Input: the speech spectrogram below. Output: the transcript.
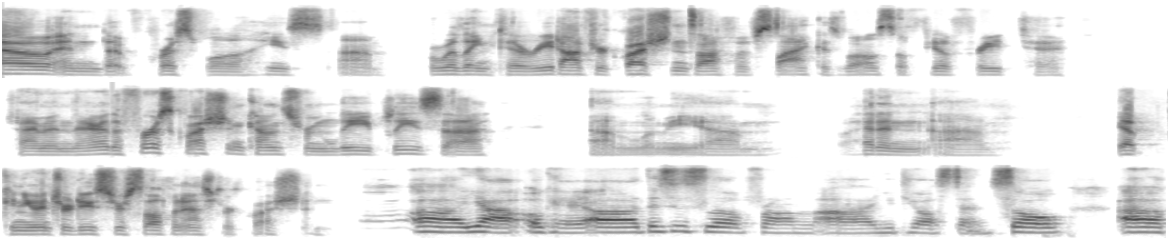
And of course, well, he's um, we're willing to read off your questions off of Slack as well. So feel free to chime in there. The first question comes from Lee. Please uh, um, let me um, go ahead and, um, yep, can you introduce yourself and ask your question? Uh, yeah, okay. Uh, this is Lil from uh, UT Austin. So uh,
